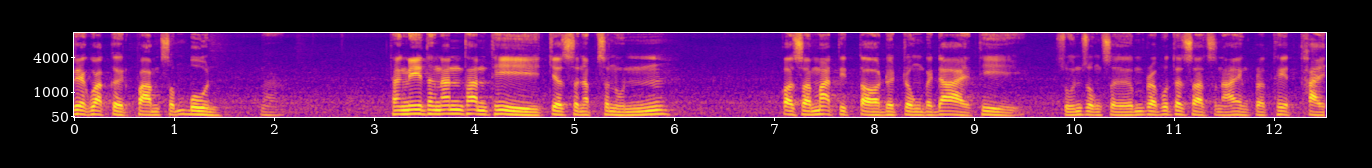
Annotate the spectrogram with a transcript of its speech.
เรียกว่าเกิดความสมบูรณ์นะทั้งนี้ทั้งนั้นท่านที่จะสนับสนุน ก็สามารถติดต่อโดยตรงไปได้ที่ศูนย์ส่งเสริมพระพุทธศาสนาแห่งประเทศไทย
